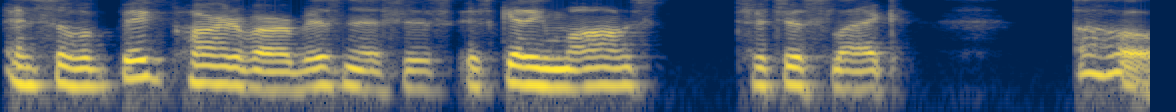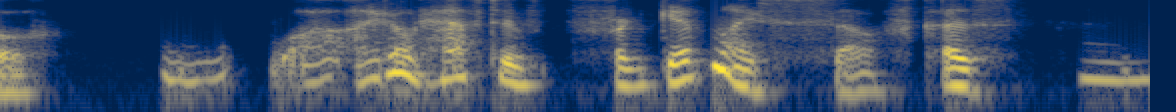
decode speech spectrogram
And so a big part of our business is is getting moms to just like, oh, well, I don't have to forgive myself because mm.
